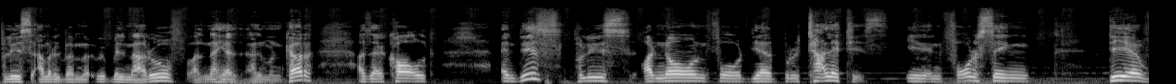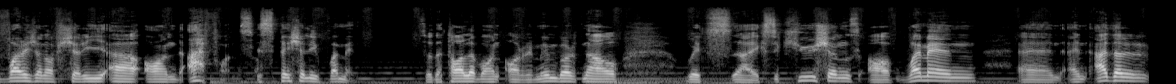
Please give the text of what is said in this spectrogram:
police Amr bil Maruf, al Nahy al Munkar, as they're called. And these police are known for their brutalities in enforcing their version of Sharia on the Afghans, especially women. So the Taliban are remembered now with uh, executions of women and, and other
